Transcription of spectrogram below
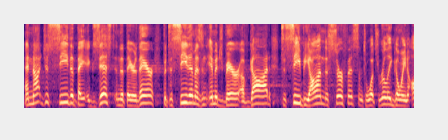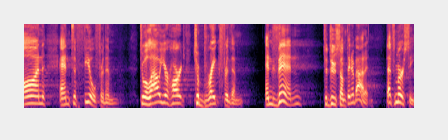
and not just see that they exist and that they are there, but to see them as an image bearer of God, to see beyond the surface and to what's really going on, and to feel for them to allow your heart to break for them, and then to do something about it. That's mercy.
